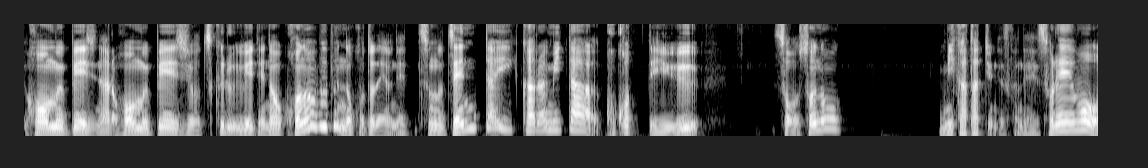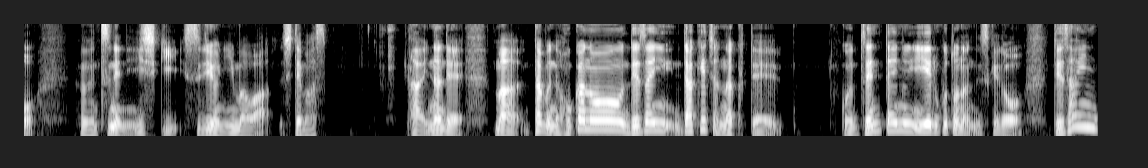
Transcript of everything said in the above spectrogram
ー、ホームページならホームページを作る上でのこの部分のことだよね。その全体から見たここっていうそうその見方っていうんですかね。それを、うん、常に意識するように今はしてます。はい、なんでまあ多分ね他のデザインだけじゃなくてこう全体の言えることなんですけどデザイン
